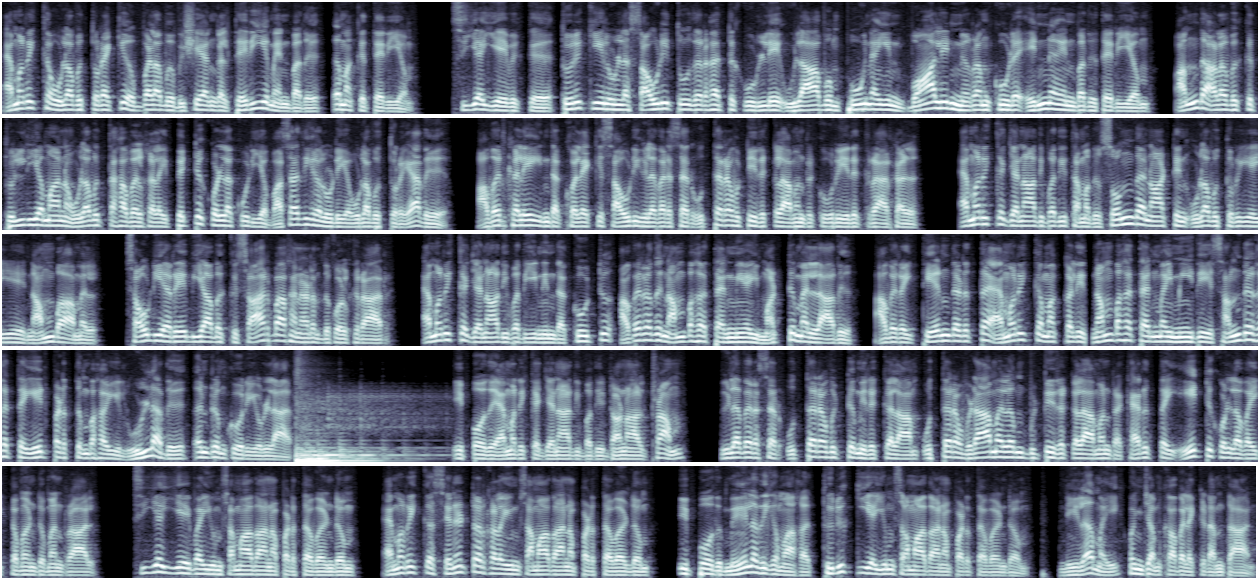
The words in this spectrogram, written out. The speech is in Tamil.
அமெரிக்க உளவுத்துறைக்கு எவ்வளவு விஷயங்கள் தெரியும் என்பது எமக்கு தெரியும். சிஐஏவுக்கு துருக்கியில் உள்ள சவுடி தூதரகத்துக்கு உள்ளே உலாவும் பூனையின் வாலின் நிறம் கூட என்ன என்பது தெரியும். அந்த அளவுக்கு துல்லியமான உளவு தகவல்களை பெற்றுக்கொள்ளக்கூடிய வசதிகளுடைய உளவுத்துறை அது. அவர்களே இந்த கொலைக்கு சவுடி இளவரசர் உத்தரவிட்டிருக்கலாம் என்று கூறியிருக்கிறார்கள். அமெரிக்க ஜனாதிபதி தமது சொந்த நாட்டின் உளவுத்துறையையே நம்பாமல் சவுடி அரேபியாவுக்கு சார்பாக நடந்து கொள்கிறார். அமெரிக்க ஜனாதிபதியின் இந்த கூற்று அவரது நம்பகத்தன்மையை மட்டுமல்லாது அவரை தேர்ந்தெடுத்த அமெரிக்க மக்களின் நம்பகத்தன்மை மீதே சந்தேகத்தை ஏற்படுத்தும் வகையில் உள்ளது என்றும் கூறியுள்ளார். இப்போது அமெரிக்க ஜனாதிபதி டொனால்ட் ட்ரம்ப் இளவரசர் உத்தரவிட்டும் இருக்கலாம் உத்தரவிடாமலும் விட்டிருக்கலாம் என்ற கருத்தை ஏற்றுக்கொள்ள வைக்க வேண்டுமென்றால் சிஐஏவையும் சமாதானப்படுத்த வேண்டும் அமெரிக்க செனட்டர்களையும் சமாதானப்படுத்த வேண்டும் இப்போது மேலதிகமாக துருக்கியையும் சமாதானப்படுத்த வேண்டும். நிலைமை கொஞ்சம் கவலைக்கிடம்தான்.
